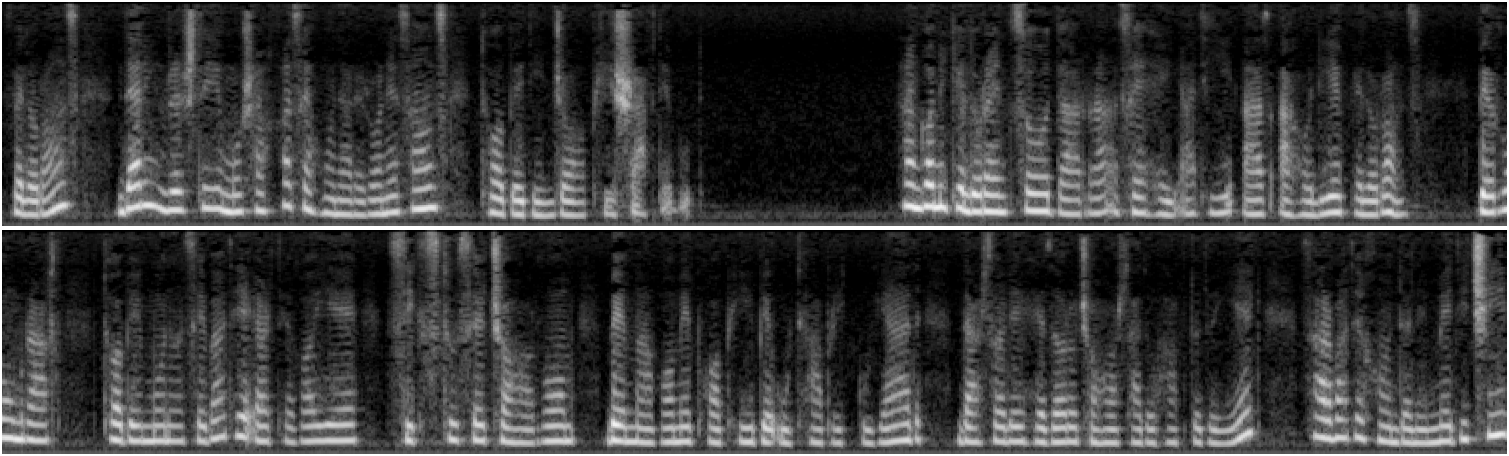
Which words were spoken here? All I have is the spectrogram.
فلورانس در این رشته مشخص هنر رنسانس تا بدینجا پیش رفته بود. هنگامی که لورنسو در رأس هیئتی از اهالی فلورانس به روم رفت تا به مناسبت ارتقای سیکستوس چهارم به مقام پاپی به او تبریک گوید در سال 1471 ثروت خاندان مدیچی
